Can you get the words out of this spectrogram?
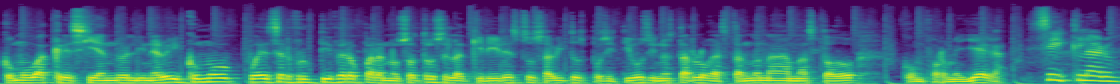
cómo va creciendo el dinero y cómo puede ser fructífero para nosotros el adquirir estos hábitos positivos y no estarlo gastando nada más todo conforme llega. Sí, claro.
